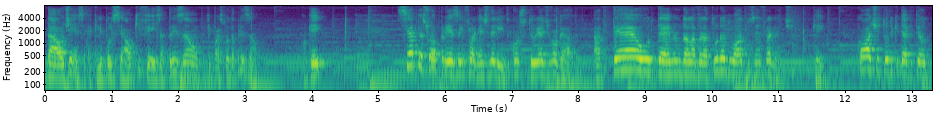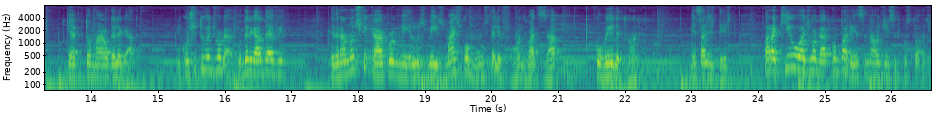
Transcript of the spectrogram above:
da audiência, é aquele policial que fez a prisão, que participou da prisão, ok? Se a pessoa presa em flagrante delito constituir advogado até o término da lavratura do auto em flagrante, ok? Qual a atitude que deve, ter, deve tomar o delegado? Ele constitui o advogado. O delegado deve deverá notificar por meios, meios mais comuns, telefones, WhatsApp, correio eletrônico, mensagem de texto, para que o advogado compareça na audiência de custódia.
